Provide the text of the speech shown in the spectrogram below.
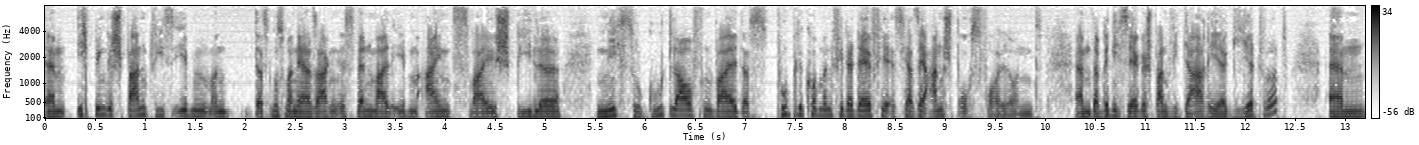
Ähm, ich bin gespannt, wie es eben, und das muss man ja sagen, ist, wenn mal eben ein, zwei Spiele nicht so gut laufen, weil das Publikum in Philadelphia ist ja sehr anspruchsvoll und ähm, da bin ich sehr gespannt, wie da reagiert wird. Ähm,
